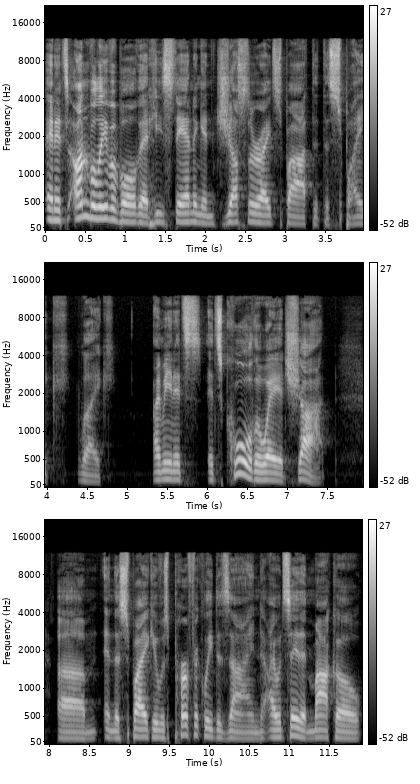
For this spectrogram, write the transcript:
And it's unbelievable that he's standing in just the right spot that the spike like I mean it's it's cool the way it's shot. Um, and the spike it was perfectly designed. I would say that Mako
